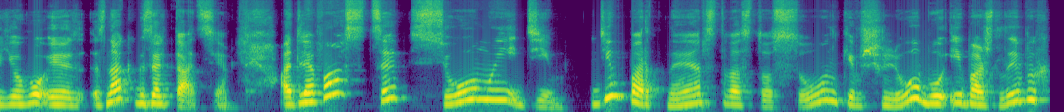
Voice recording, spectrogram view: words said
його е, знак екзальтації. А для вас це сьомий дім. Дім партнерства, стосунків, шлюбу і важливих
